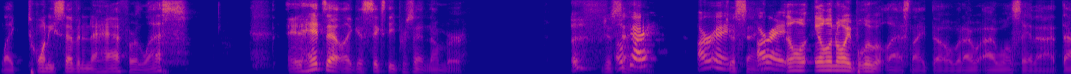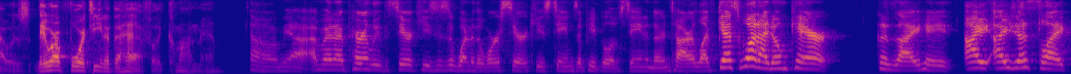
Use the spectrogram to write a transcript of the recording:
like 27 and a half or less. It hits at like a 60% number. Just saying. Okay. All right. Just saying. All right. Illinois blew it last night, though. But I, I will say that that was they were up 14 at the half. Like, come on, man. Oh yeah. I mean, apparently the Syracuse is one of the worst Syracuse teams that people have seen in their entire life. Guess what? I don't care because I hate. I I just like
